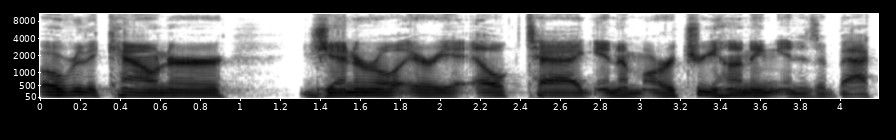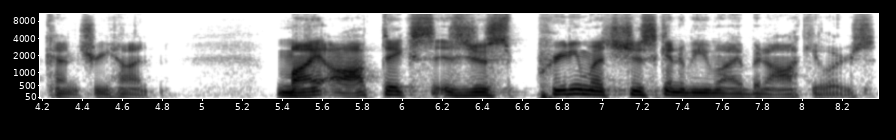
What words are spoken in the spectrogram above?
over the counter general area elk tag and I'm archery hunting and it's a backcountry hunt. My optics is just pretty much just going to be my binoculars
